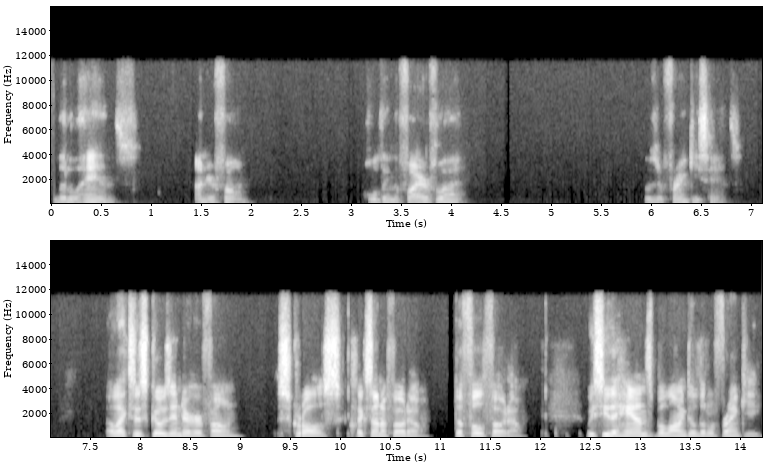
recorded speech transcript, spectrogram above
Little hands on your phone, holding the firefly. Those are Frankie's hands. Alexis goes into her phone, scrolls, clicks on a photo, the full photo. We see the hands belong to little Frankie.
